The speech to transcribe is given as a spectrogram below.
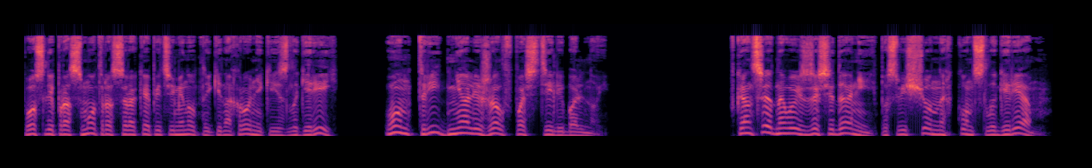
После просмотра 45-минутной кинохроники из лагерей он три дня лежал в постели больной. В конце одного из заседаний, посвященных концлагерям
